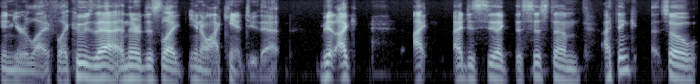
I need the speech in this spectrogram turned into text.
in your life? Like, who's that? And they're just like, you know, I can't do that. But I, I, I just see like the system. I think so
